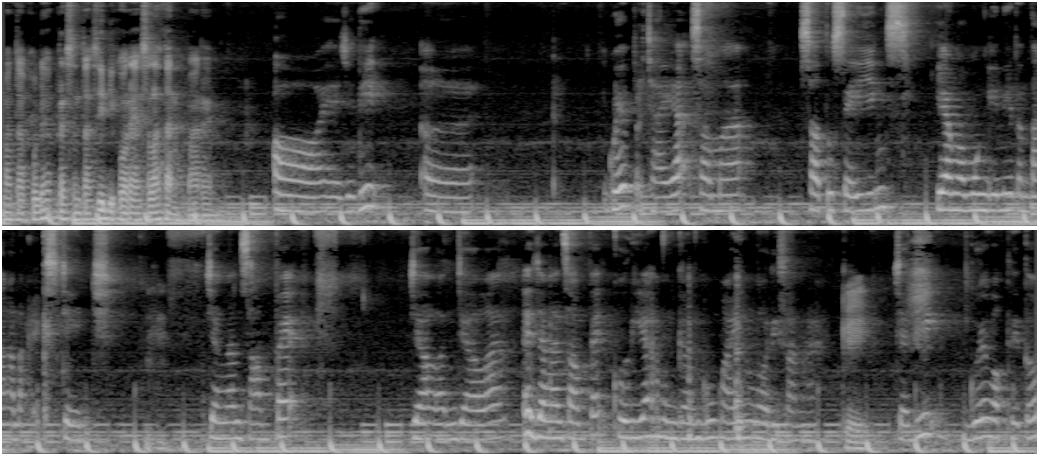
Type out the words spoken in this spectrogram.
mata kuliah presentasi di Korea Selatan kemarin. Oh ya, jadi eh, gue percaya sama satu sayings yang ngomong gini tentang anak exchange. Jangan sampai jalan-jalan, eh jangan sampai kuliah mengganggu main lo di sana. Oke. Jadi gue waktu itu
